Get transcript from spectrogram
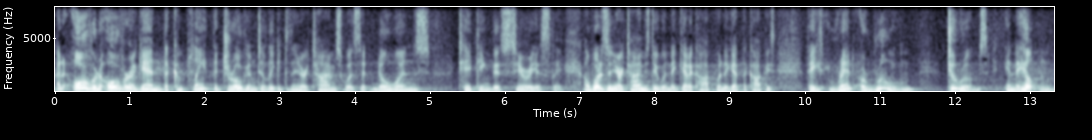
and over and over again, the complaint that drove him to leak it to the New York Times was that no one's taking this seriously. And what does the New York Times do when they get a cop when they get the copies? They rent a room, two rooms in the Hilton,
